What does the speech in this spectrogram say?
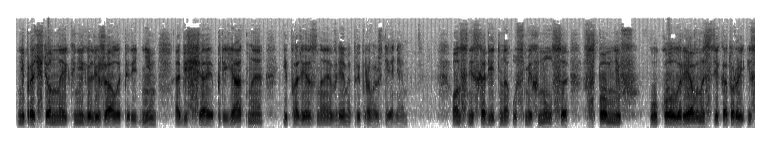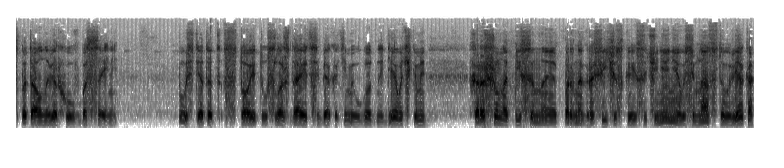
Непрочтенная книга лежала перед ним, обещая приятное и полезное времяпрепровождение. Он снисходительно усмехнулся, вспомнив укол ревности, который испытал наверху в бассейне. Пусть этот стоит услаждает себя какими угодно девочками, хорошо написанное порнографическое сочинение XVIII века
